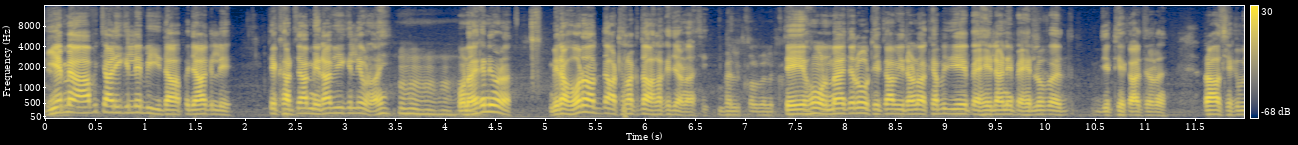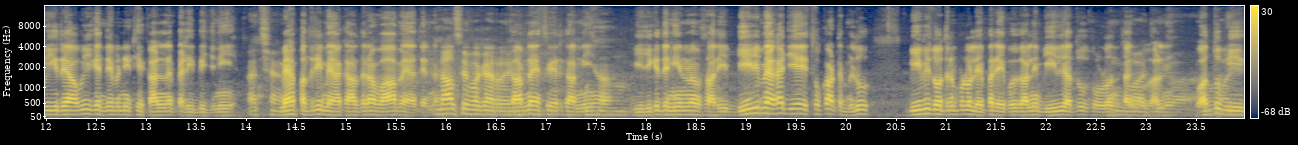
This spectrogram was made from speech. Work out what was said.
ਜੇ ਮੈਂ ਆਪ 40 ਕਿੱਲੇ ਬੀਜਦਾ 50 ਕਿੱਲੇ ਤੇ ਖਰਚਾ ਮੇਰਾ 20 ਕਿੱਲੇ ਹੋਣਾ ਸੀ। ਹੋਣਾ ਕਿ ਨਹੀਂ ਹੋਣਾ? ਮੇਰਾ ਹੋਰ 8 ਲੱਖ 10 ਲੱਖ ਜਾਣਾ ਸੀ। ਬਿਲਕੁਲ ਬਿਲਕੁਲ। ਤੇ ਹੁਣ ਮੈਂ ਚਲੋ ਠੇਕਾ ਵੀਰਾਂ ਨੂੰ ਆਖਿਆ ਵੀ ਜੇ ਪੈਸੇ ਲੈਣੇ ਪੈਸੇ ਲੋ ਜੇ ਠੇਕਾ ਚੜ ਰਾਜ ਸਿੰਘ ਵੀਰ ਆ ਉਹ ਵੀ ਕਹਿੰਦੇ ਵੀ ਨਹੀਂ ਠੇਕਾ ਲੈਣਾ ਪੈਲੀ ਬੀਜਣੀ ਹੈ ਅੱਛਾ। ਮੈਂ ਪੱਧਰੀ ਮੈਂ ਕਰ ਦੇਣਾ ਵਾਹ ਮੈਂ ਦੇਣਾ ਨਾਲ ਸੇਵਾ ਕਰ ਰਹੇ ਹੋ। ਕਰਨਾ ਫੇਰ ਕਰਨੀ ਹਾਂ। ਬੀਜ ਕੇ ਦੇਣੀ ਇਹਨਾਂ ਨੂੰ ਸਾਰੀ? ਬੀਜ ਵੀ ਮੈਂ ਕਿਹਾ ਜੇ ਇੱਥੋਂ ਘੱਟ ਮਿਲੂ ਬੀਜ ਵੀ ਦੋ ਤਿੰਨ ਭੜੋਲੇ ਭਰੇ ਕੋਈ ਗੱਲ ਨਹੀਂ ਬੀਜ ਵੀ ਵਾਧੂ ਕੋਲੋਂ ਤਾਂ ਕੋਈ ਗੱਲ ਨਹੀਂ। ਵਾਧੂ ਵੀ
